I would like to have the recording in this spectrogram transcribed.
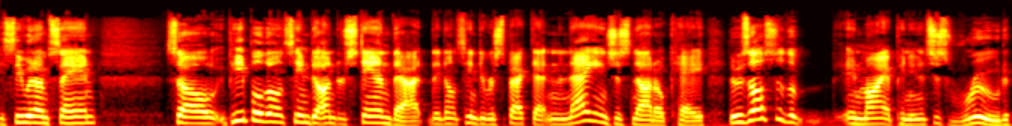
see what I'm saying? So people don't seem to understand that. They don't seem to respect that. And the nagging's just not okay. There's also the, in my opinion, it's just rude.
